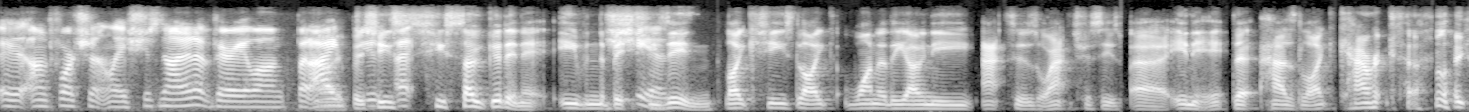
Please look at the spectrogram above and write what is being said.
uh unfortunately, she's not in it very long. But I. No, but do- she's I- she's so good in it. Even the bit She she's is. in, like she's like one of the only actors or actresses uh, in it that has like character. like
